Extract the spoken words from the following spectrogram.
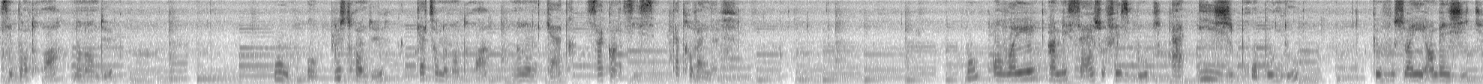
73 92 ou au plus 32 493 94 56 89 ou envoyez un message au Facebook à IJPropondu, que vous soyez en Belgique,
